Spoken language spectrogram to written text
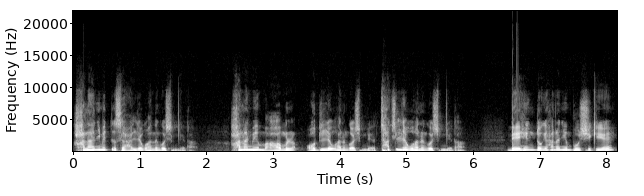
하나님의 뜻을 알려고 하는 것입니다. 하나님의 마음을 얻으려고 하는 것입니다. 찾으려고 하는 것입니다. 내 행동이 하나님 보시기에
